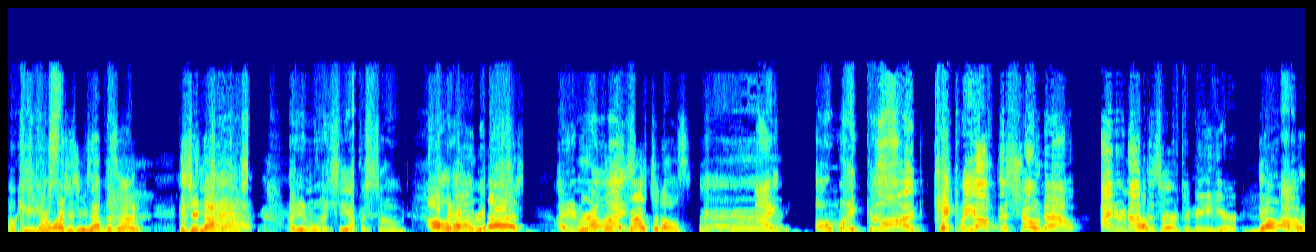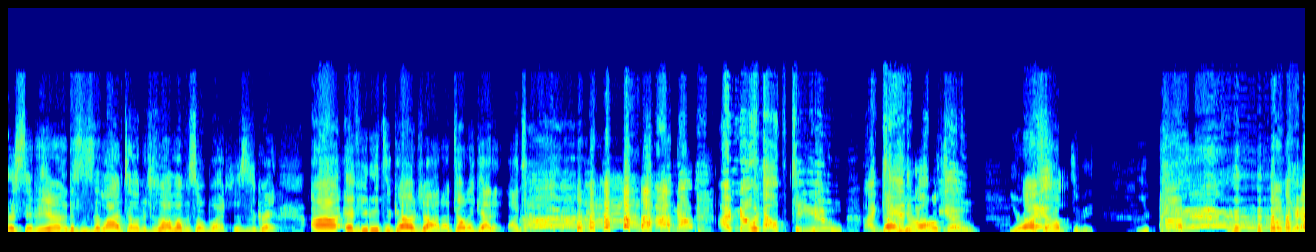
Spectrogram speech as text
Okay, did you not watch this week's episode? Did you not? I didn't watch the episode. Oh my gosh! I didn't We're realize. professionals. I oh my god! Kick me off the show now. I do not deserve to be here. No, I'm um, going to sit here. This is a live television, so I love it so much. This is great. Uh, if you need to go, John, I totally get it. I'm no, I'm no help to you. I can't no, you're help also, you. You're also I, help to me. Um, okay,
